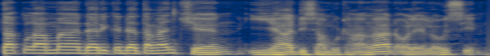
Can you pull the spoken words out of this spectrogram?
Tak lama dari kedatangan Chen, ia disambut hangat oleh Xin.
